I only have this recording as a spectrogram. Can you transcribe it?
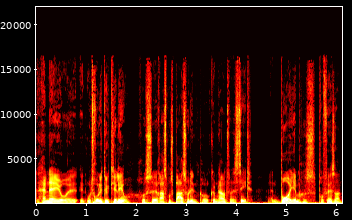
han er jo øh, en utrolig dygtig elev hos øh, Rasmus Bartolin på Københavns Universitet. Han bor hjemme hos professoren,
